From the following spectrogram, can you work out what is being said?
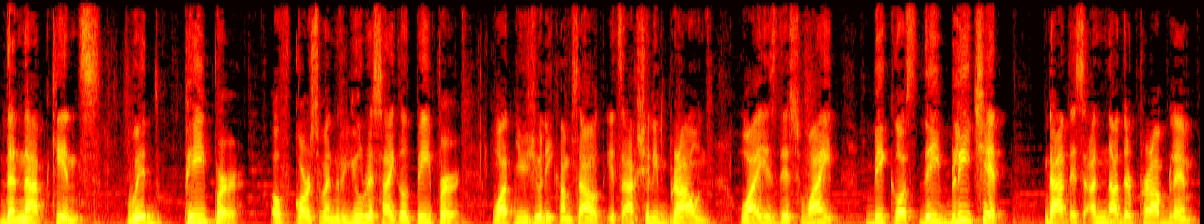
the napkins with paper. Of course, when you recycle paper, what usually comes out? It's actually brown. Why is this white? Because they bleach it. That is another problem.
